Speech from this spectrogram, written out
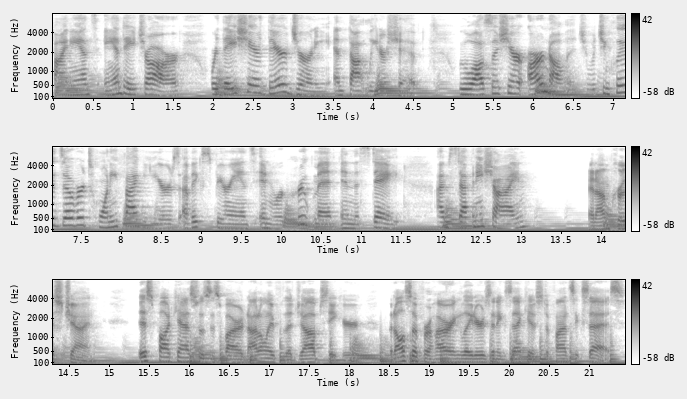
finance, and HR, where they share their journey and thought leadership. We will also share our knowledge, which includes over 25 years of experience in recruitment in the state. I'm Stephanie Shine. And I'm Chris Chunn. This podcast was inspired not only for the job seeker, but also for hiring leaders and executives to find success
